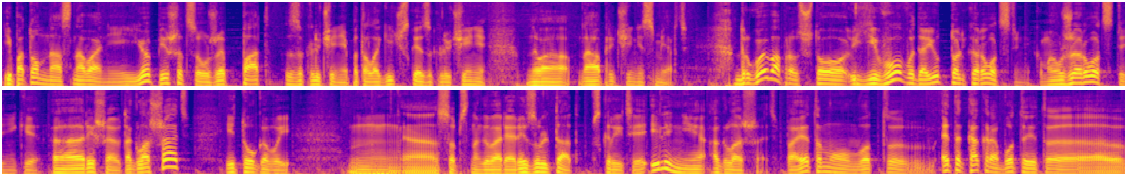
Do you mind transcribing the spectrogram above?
И потом на основании ее пишется уже пат заключение, патологическое заключение э, о причине смерти. Другой вопрос, что его выдают только родственникам. И уже родственники э, решают оглашать итоговый собственно говоря, результат вскрытия или не оглашать. Поэтому вот э, это как работает э,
